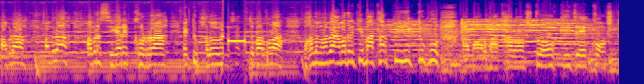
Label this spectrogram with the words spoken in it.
আমরা আমরা আমরা সিগারেট খোররা একটু ভালোভাবে নেশা করতে পারব না? ভালোভাবে আমাদের কি মাথার পিকটুকু আমার মাথা নষ্ট কি যে কষ্ট।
